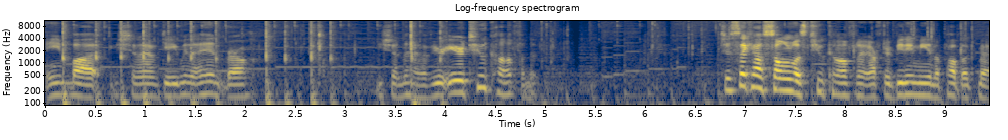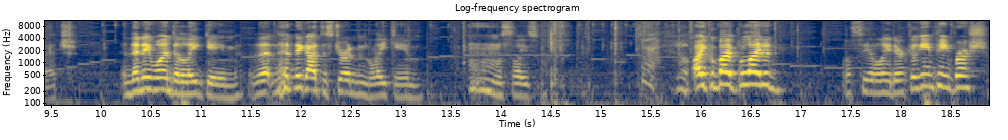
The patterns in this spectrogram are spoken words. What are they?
Aimbot, you shouldn't have gave me that hint, bro. You shouldn't have. You're, you're too confident. Just like how someone was too confident after beating me in a public match. And then they went into late game. Then they got destroyed in the late game. Slaze. Alright, goodbye, Blighted! I'll see you later. Good game, Paintbrush.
